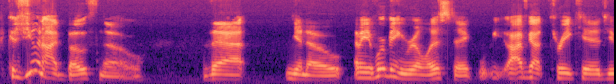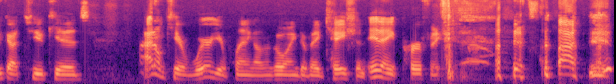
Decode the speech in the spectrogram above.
because you and I both know that you know. I mean, if we're being realistic, I've got three kids, you've got two kids I don't care where you're planning on going to vacation. It ain't perfect. it's not. It,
